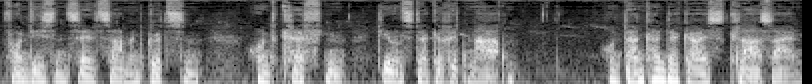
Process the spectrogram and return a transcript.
von diesen seltsamen Götzen und Kräften, die uns da geritten haben. Und dann kann der Geist klar sein,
